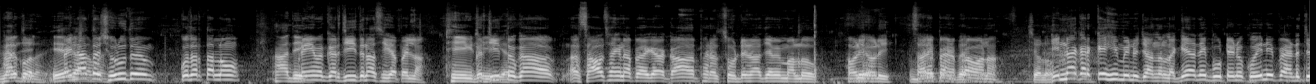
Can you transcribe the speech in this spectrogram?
ਬਿਲਕੁਲ ਹਾਂਜੀ। ਇਹ ਪਹਿਲਾਂ ਗੱਲ ਤਾਂ ਵਾ। ਸ਼ੁਰੂ ਤੋਂ ਕੁਦਰਤ ਵੱਲੋਂ ਹਾਂਜੀ। ਪ੍ਰੇਮ ਗਰਜੀਤ ਨਾਲ ਸੀਗਾ ਪਹਿਲਾਂ। ਠੀਕ ਠੀਕ ਗਰਜੀਤ ਹੈ। ਤੋਂ ਗਾਂ ਸਾਲ ਸਿੰਘ ਨਾਲ ਪੈ ਗਿਆ ਗਾਂ ਫਿਰ ਸੋਡੇ ਨਾਲ ਜਿਵੇਂ ਮੰਨ ਲਓ ਹੌਲੀ ਹੌਲੀ ਸਾਰੇ ਭੈਣ ਭਰਾਵਾਂ ਨਾਲ। ਚਲੋ। ਇੰਨਾ ਕਰਕੇ ਹੀ ਮੈਨੂੰ ਜਾਣਨ ਲੱਗਿਆ ਨਹੀਂ ਬੂਟੇ ਨੂੰ ਕੋਈ ਨਹੀਂ ਪਿੰਡ 'ਚ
